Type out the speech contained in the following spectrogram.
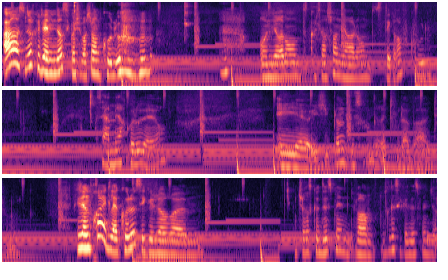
Ah, un souvenir que j'aime bien, c'est quand je suis partie en colo. en Irlande, quand je suis en Irlande, c'était grave cool. C'est un meilleur colo d'ailleurs. Et j'ai plein de beaux souvenirs et tout là-bas et tout. Ce que j'aime trop avec la colo, c'est que genre tu restes que deux semaines. Enfin, en vrai, c'est que deux semaines, genre.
